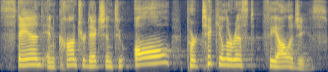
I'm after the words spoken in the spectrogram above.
stand in contradiction to all particularist theologies,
